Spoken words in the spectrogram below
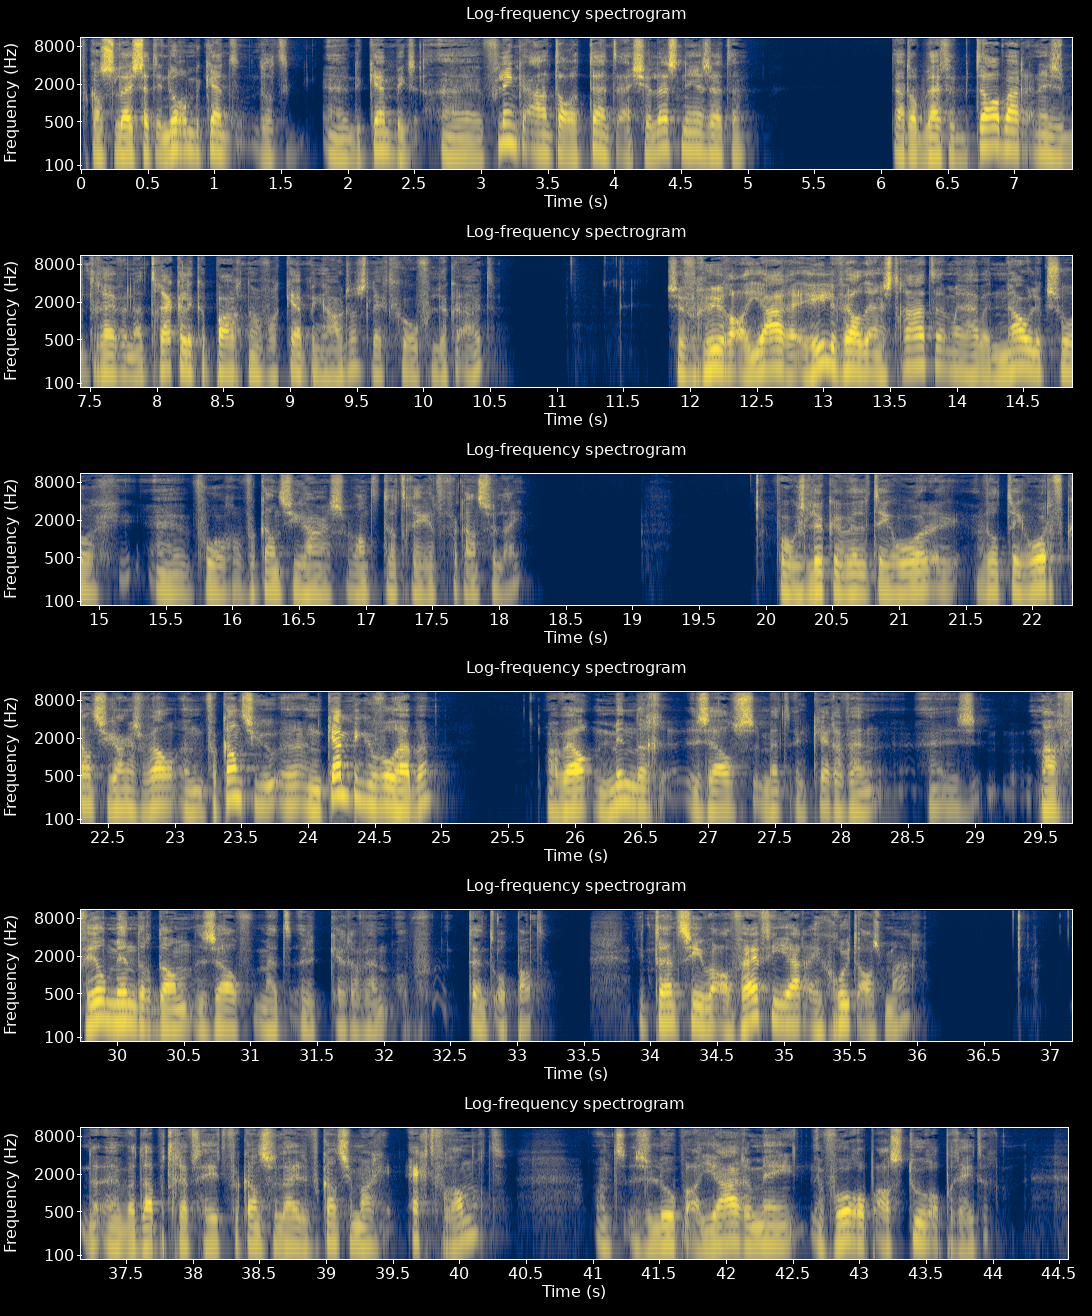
Vakantielei staat enorm bekend dat uh, de campings uh, flinke aantallen tenten en chalets neerzetten. Daardoor blijft het betaalbaar en is het bedrijf een aantrekkelijke partner voor campinghouders, legt Goof uit. Ze verhuren al jaren hele velden en straten, maar hebben nauwelijks zorg uh, voor vakantiegangers, want dat regelt vakantielei. Volgens Lukke wil tegenwoordig vakantiegangers wel een, vakantie, een campinggevoel hebben, maar wel minder zelfs met een caravan, maar veel minder dan zelf met een caravan of tent op pad. Die trend zien we al 15 jaar en groeit alsmaar. En wat dat betreft heeft vakantieleiden de vakantiemarkt echt veranderd. Want ze lopen al jaren mee voorop als tour operator.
